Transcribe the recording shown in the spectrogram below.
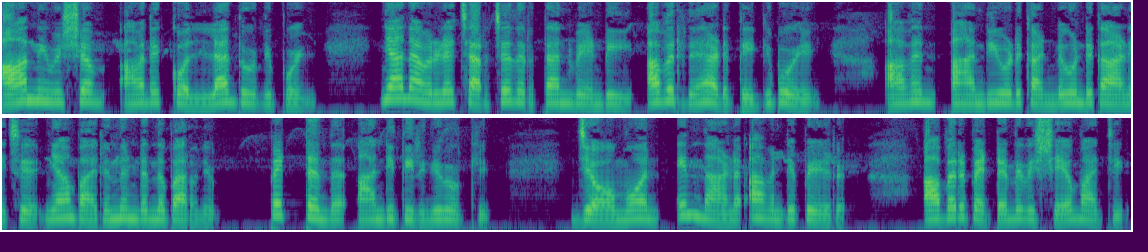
ആ നിമിഷം അവനെ കൊല്ലാൻ തോന്നിപ്പോയി. ഞാൻ അവരുടെ ചർച്ച നിർത്താൻ വേണ്ടി അവരുടെ അടുത്തേക്ക് പോയി. അവൻ ആന്റിയോട് കണ്ടുകൊണ്ട് കാണിച്ച് ഞാൻ വരുന്നുണ്ടെന്ന് പറഞ്ഞു. പെട്ടെന്ന് ആന്റി തിരിഞ്ഞു നോക്കി. ജോമോൻ എന്നാണ് അവന്റെ പേര്. അവർ പെട്ടെന്ന് വിഷയം മാറ്റി.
